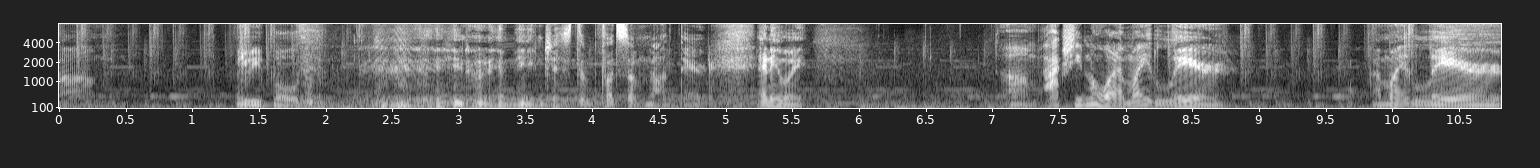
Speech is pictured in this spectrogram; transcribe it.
Um, maybe both. you know what I mean? Just to put something out there. Anyway, um, actually, you know what? I might layer. I might layer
